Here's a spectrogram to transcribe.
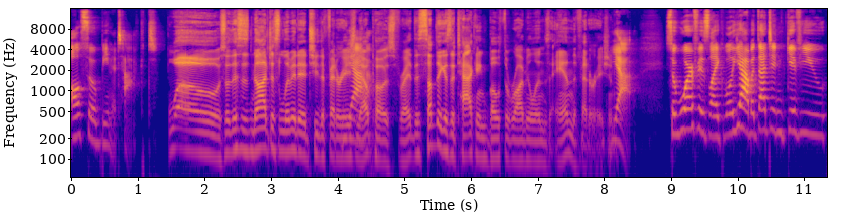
also been attacked. Whoa! So this is not just limited to the Federation Yeah. outposts, right? This something is attacking both the Romulans and the Federation. Yeah. So Worf is like, well, yeah, but that didn't give you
